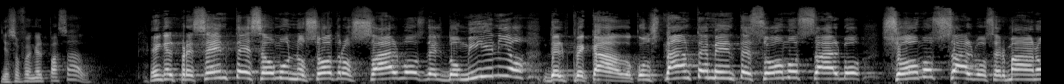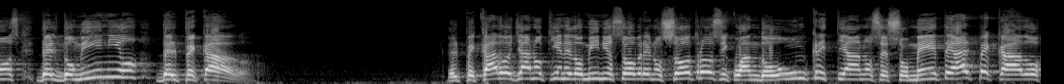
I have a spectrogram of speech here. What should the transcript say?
Y eso fue en el pasado. En el presente somos nosotros salvos del dominio del pecado. Constantemente somos salvos, somos salvos, hermanos, del dominio del pecado. El pecado ya no tiene dominio sobre nosotros y cuando un cristiano se somete al pecado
